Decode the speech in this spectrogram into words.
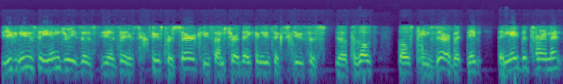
you can use the injuries as, as an excuse for Syracuse. I'm sure they can use excuses uh, for those those teams there. But they they made the tournament.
